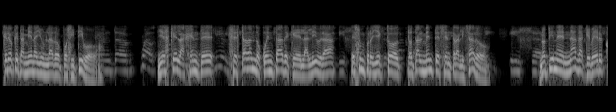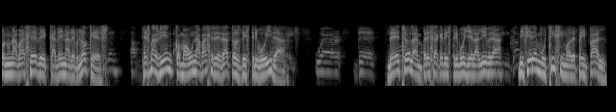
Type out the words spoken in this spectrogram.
creo que también hay un lado positivo. Y es que la gente se está dando cuenta de que la Libra es un proyecto totalmente centralizado no tiene nada que ver con una base de cadena de bloques. Es más bien como una base de datos distribuida. De hecho, la empresa que distribuye la libra difiere muchísimo de PayPal,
